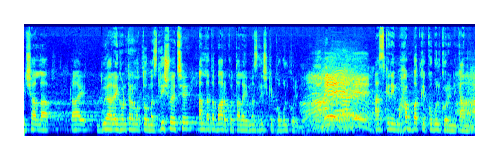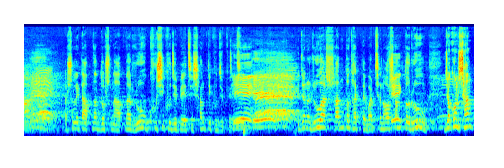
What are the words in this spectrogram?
ইনশাআল্লাহ প্রায় দুই আড়াই ঘণ্টার মতো মজলিস হয়েছে। আল্লাহ তাবারক ও তাআলা এই মজলিসকে কবুল করে নি আজকের এই মহাব্বতকে কবুল করে নি কাম আসলে এটা আপনার দোষ না আপনার রু খুশি খুঁজে পেয়েছে শান্তি খুঁজে পেয়েছে। এই জন্য রু আর শান্ত থাকতে পারছে না অশান্ত রু যখন শান্ত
